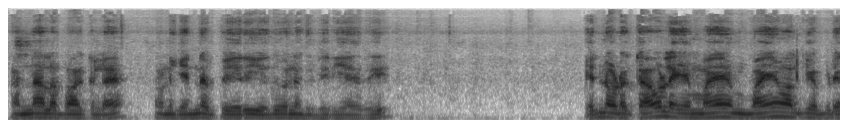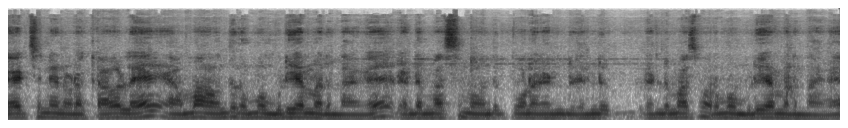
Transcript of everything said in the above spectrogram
கண்ணால் பார்க்கல. உனக்கு என்ன பேர் எதுவும் எனக்கு தெரியாது. என்னோட கவலை என் மய மய வாழ்க்கை எப்படி ஆச்சுன்னு என்னோட கவலை அம்மா வந்து ரொம்ப முடியாமல் இருந்தாங்க. ரெண்டு மாசமா வந்து போன ரெண்டு ரெண்டு ரெண்டு மாதம் ரொம்ப முடியாமல் இருந்தாங்க.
